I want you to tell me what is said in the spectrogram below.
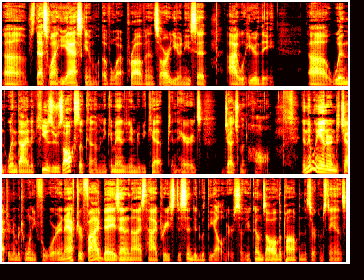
Uh, that's why he asked him, Of what province are you? And he said, I will hear thee uh, when when thine accusers also come, and he commanded him to be kept in Herod's judgment hall. And then we enter into chapter number 24. And after five days, Ananias the high priest descended with the elders. So here comes all the pomp and the circumstance,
